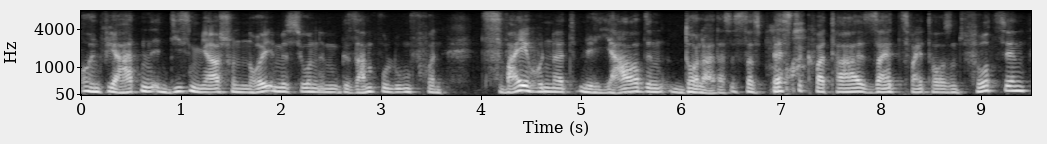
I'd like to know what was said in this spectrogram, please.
Und wir hatten in diesem Jahr schon Neuemissionen im Gesamtvolumen von 200 Milliarden Dollar. Das ist das beste Boah. Quartal seit 2014. Mhm.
